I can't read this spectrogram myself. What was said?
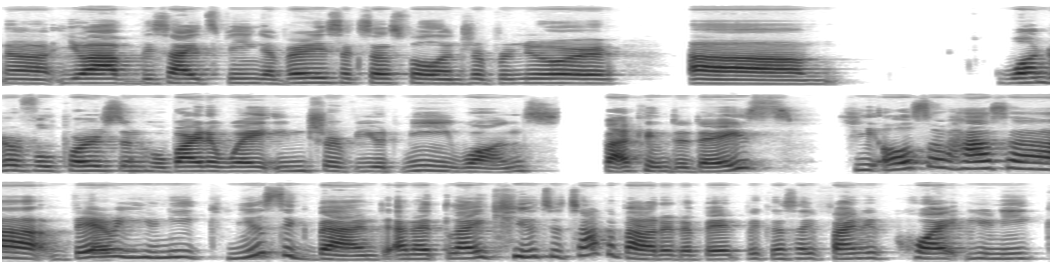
uh, Yoav, besides being a very successful entrepreneur, um, wonderful person who, by the way, interviewed me once back in the days he also has a very unique music band, and I'd like you to talk about it a bit because I find it quite unique.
